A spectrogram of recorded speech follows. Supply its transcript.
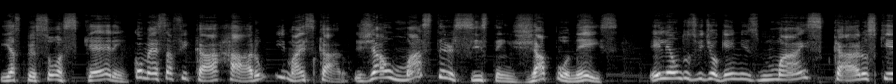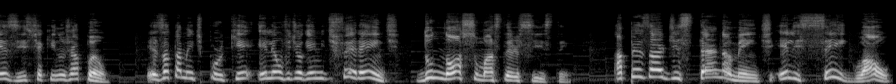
e as pessoas querem, começa a ficar raro e mais caro. Já o Master System japonês ele é um dos videogames mais caros que existe aqui no Japão. Exatamente porque ele é um videogame diferente do nosso Master System. Apesar de externamente ele ser igual,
